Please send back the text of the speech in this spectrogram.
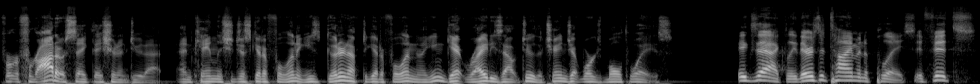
for for Otto's sake, they shouldn't do that. And Kahnle should just get a full inning. He's good enough to get a full inning. He can get righties out too. The changeup works both ways. Exactly. There's a time and a place. If it's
